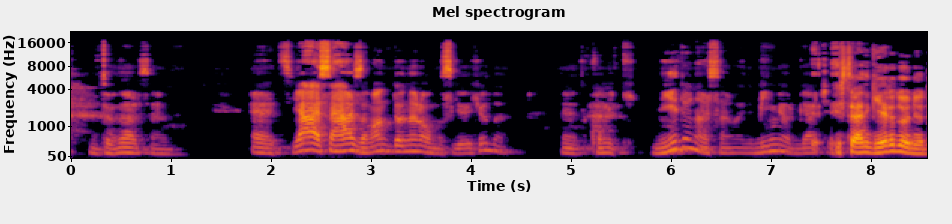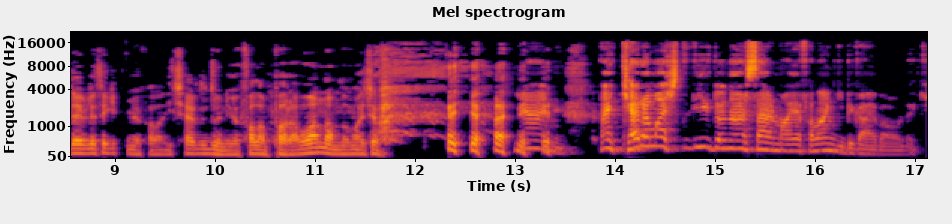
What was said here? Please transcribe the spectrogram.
döner sermaye. Evet. Ya her zaman döner olması gerekiyor da. Evet komik. Niye döner sermaye? Bilmiyorum gerçekten. İşte hani geri dönüyor devlete gitmiyor falan. içeride dönüyor falan para. O anlamda mı acaba? yani. yani. Hani kar amaçlı değil döner sermaye falan gibi galiba oradaki.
